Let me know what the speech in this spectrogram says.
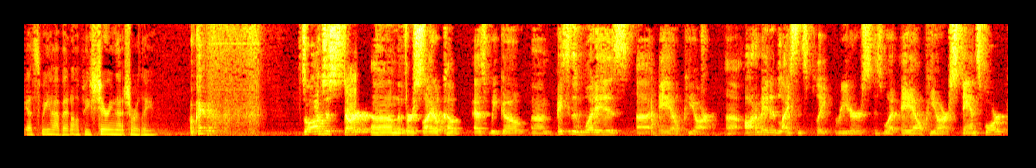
Yes, we have it. I'll be sharing that shortly. Okay. So I'll just start. Um, the first slide will come as we go. Um, basically, what is uh, ALPR? Uh, Automated License Plate Readers is what ALPR stands for.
